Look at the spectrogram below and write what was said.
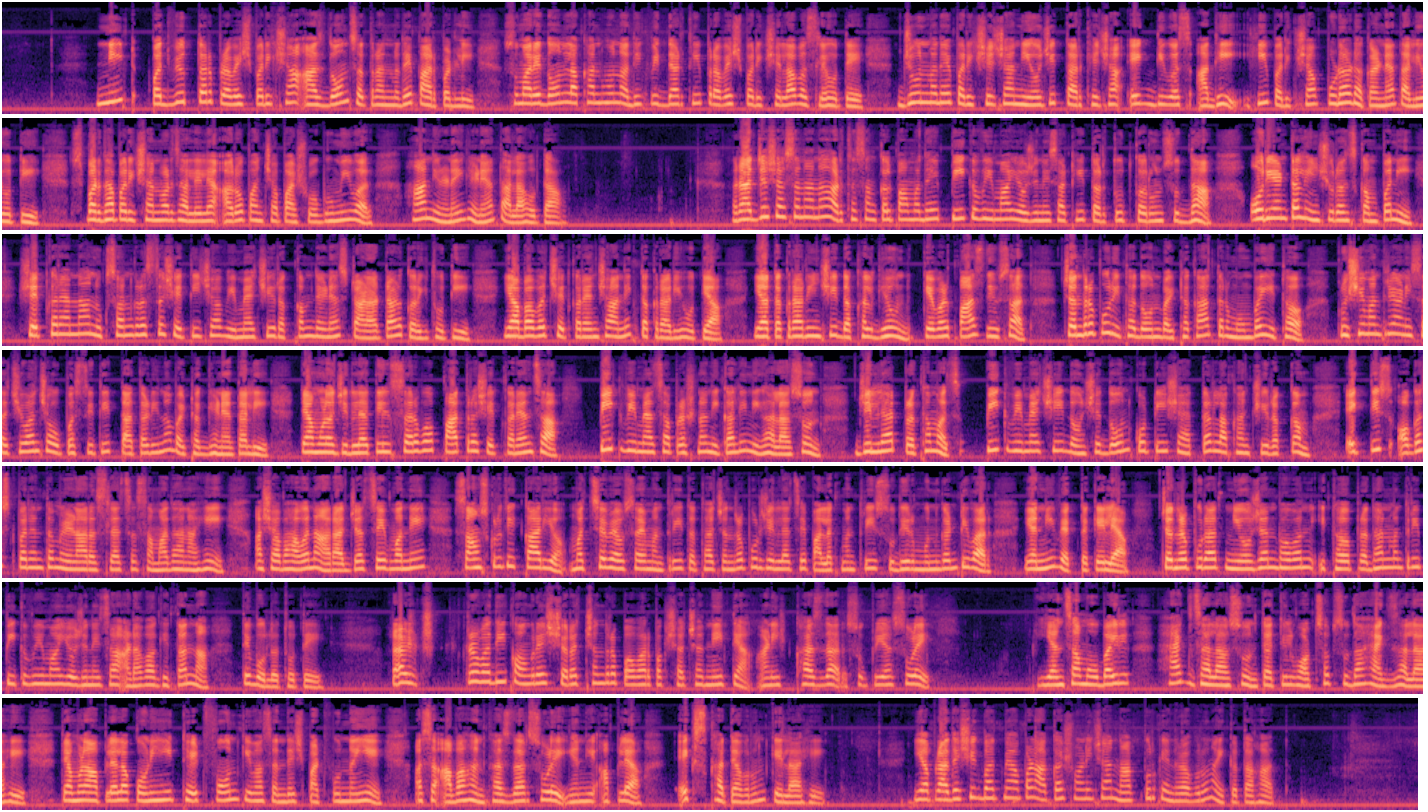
नीट पदव्युत्तर प्रवेश परीक्षा आज दोन सत्रांमध्ये पार पडली. सुमारे दोन लाखांहून अधिक विद्यार्थी प्रवेश परीक्षेला बसले होते. जूनमध्ये परीक्षेच्या नियोजित तारखेच्या एक दिवस आधी ही परीक्षा पुढे ढकलण्यात आली होती. स्पर्धा परीक्षांवर झालेल्या आरोपांच्या पार्श्वभूमीवर हा निर्णय घेण्यात आला होता. राज्य शासनानं अर्थसंकल्पामध्ये पीक विमा योजनेसाठी तरतूद करून सुद्धा ओरिएंटल इन्शुरन्स कंपनी शेतकऱ्यांना नुकसानग्रस्त शेतीच्या विम्याची रक्कम देण्यास टाळाटाळ करीत होती. याबाबत शेतकऱ्यांच्या अनेक तक्रारी होत्या. या तक्रारींची दखल घेऊन केवळ पाच दिवसात चंद्रपूर इथं दोन बैठका तर मुंबई इथं कृषीमंत्री आणि सचिवांच्या उपस्थितीत तातडीनं बैठक घेण्यात आली. त्यामुळे जिल्ह्यातील सर्व पात्र शेतकऱ्यांचा पीक विम्याचा प्रश्न निकाली निघाला असून जिल्ह्यात प्रथमच पीक विम्याची दोनशे दोन कोटी शहात्तर लाखांची रक्कम एकतीस ऑगस्टपर्यंत मिळणार असल्याचं समाधान आहे. अशा भावना राज्याचे वने सांस्कृतिक कार्य मत्स्य व्यवसाय मंत्री तथा चंद्रपूर जिल्ह्याचे पालकमंत्री सुधीर मुनगंटीवार यांनी व्यक्त केल्या. चंद्रपुरात नियोजन भवन इथं प्रधानमंत्री पीक विमा योजनेचा आढावा घेताना ते बोलत होते. राष्ट्रवादी काँग्रेस शरदचंद्र पवार पक्षाच्या नेत्या आणि खासदार सुप्रिया सुळे यांचा मोबाईल हॅक झाला असून त्यातील व्हॉट्सअप सुद्धा हॅक झाला आहे. त्यामुळे आपल्याला कोणीही थेट फोन किंवा संदेश पाठवू नये असं आवाहन खासदार सुळे यांनी आपल्या एक्स खात्यावरून केलं आहे. या प्रादेशिक बातम्या आपण आकाशवाणीच्या नागपूर केंद्रावरून ऐकत आहात.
